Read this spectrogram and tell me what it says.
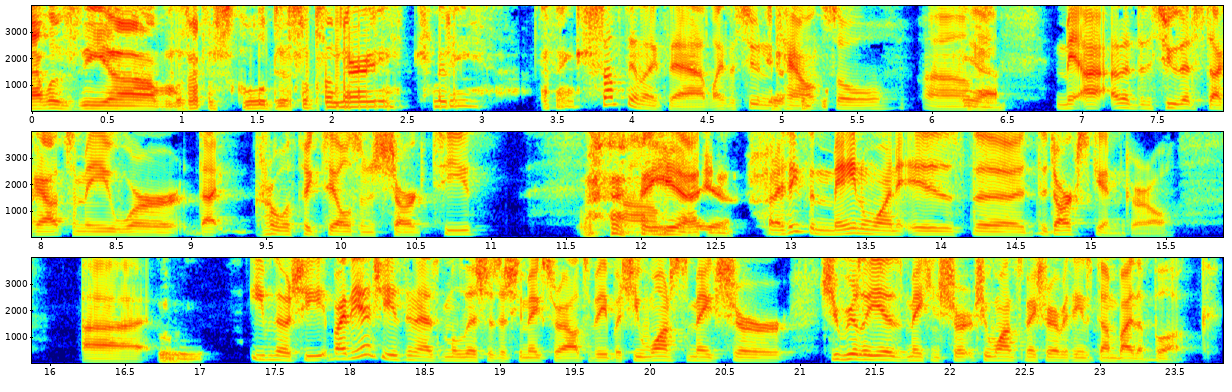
that was the um was that the school disciplinary committee? I think something like that, like the student yeah. council. Um, yeah. I, the two that stuck out to me were that girl with pigtails and shark teeth. Um, yeah, yeah. But I think the main one is the the dark skinned girl. Uh, mm-hmm. Even though she, by the end, she isn't as malicious as she makes her out to be, but she wants to make sure she really is making sure she wants to make sure everything's done by the book.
